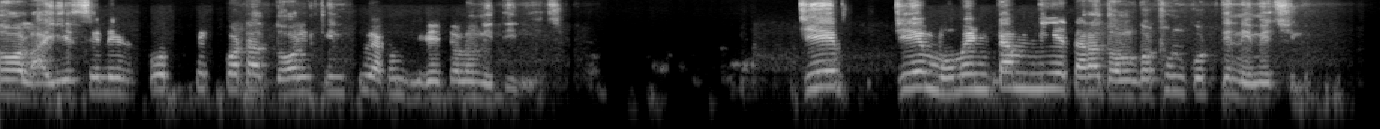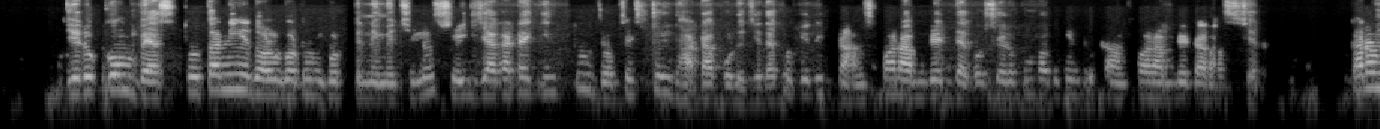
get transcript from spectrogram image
দল আইএসএল এর প্রত্যেক কটা দল কিন্তু এখন ধীরে চলো নীতি নিয়েছে যে যে মোমেন্টাম নিয়ে তারা দল গঠন করতে নেমেছিল, যেরকম ব্যস্ততা নিয়ে দল গঠন করতে নেমেছিল, সেই জায়গাটায় কিন্তু যথেষ্টই ভাটা পড়েছে। দেখো যদি ট্রান্সফার আপডেট দেখো সেরকম ভাবে কিন্তু ট্রান্সফার আপডেট আর আসছে না। কারণ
